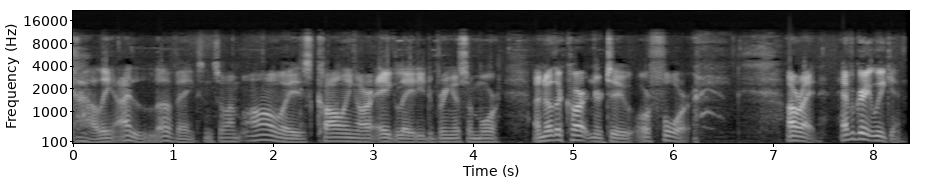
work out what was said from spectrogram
golly, I love eggs, and so I'm always calling our egg lady to bring us a more another carton or two or four. All right. Have a great weekend.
